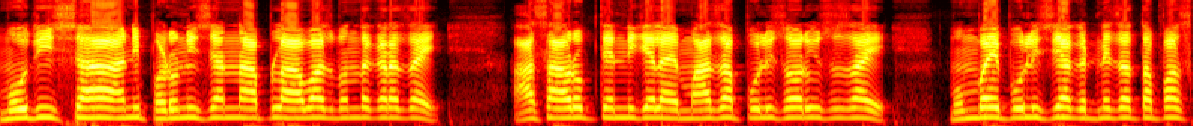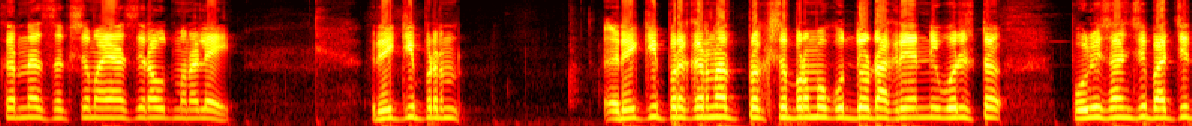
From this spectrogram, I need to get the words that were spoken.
मोदी शहा आणि फडणवीस यांना आपला आवाज बंद करायचा आहे असा आरोप त्यांनी केला आहे. माझा पोलिसावर विश्वास आहे. मुंबई पोलीस या घटनेचा तपास करण्यास सक्षम आहे असे राऊत म्हणाले. रेकी प्र रेकी प्रकरणात पक्षप्रमुख उद्धव ठाकरे यांनी वरिष्ठ पोलिसांशी बातचीत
